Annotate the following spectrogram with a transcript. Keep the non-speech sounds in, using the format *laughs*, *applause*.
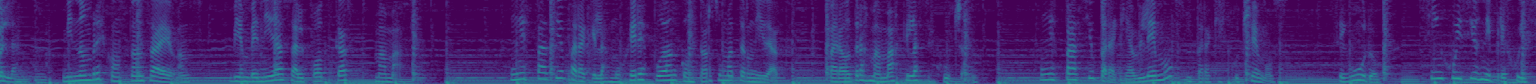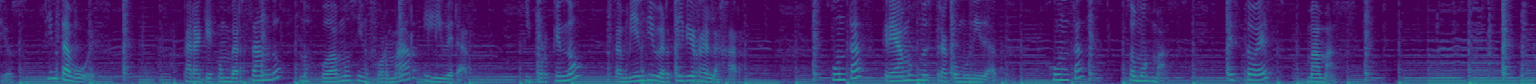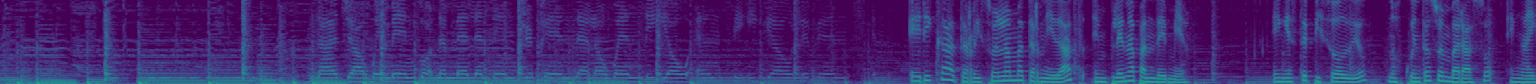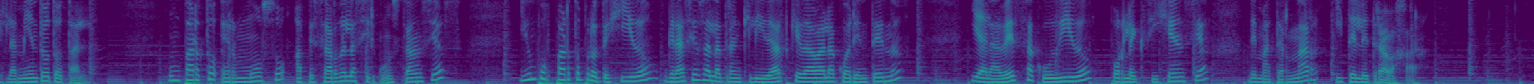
Hola, mi nombre es Constanza Evans. Bienvenidas al podcast Mamás. Un espacio para que las mujeres puedan contar su maternidad, para otras mamás que las escuchan. Un espacio para que hablemos y para que escuchemos. Seguro, sin juicios ni prejuicios, sin tabúes. Para que conversando nos podamos informar y liberar. Y por qué no, también divertir y relajar. Juntas creamos nuestra comunidad. Juntas somos más. Esto es Mamás. Naja women living. Erika aterrizó en la maternidad en plena pandemia. En este episodio nos cuenta su embarazo en aislamiento total. Un parto hermoso a pesar de las circunstancias y un posparto protegido gracias a la tranquilidad que daba la cuarentena y a la vez sacudido por la exigencia de maternar y teletrabajar.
